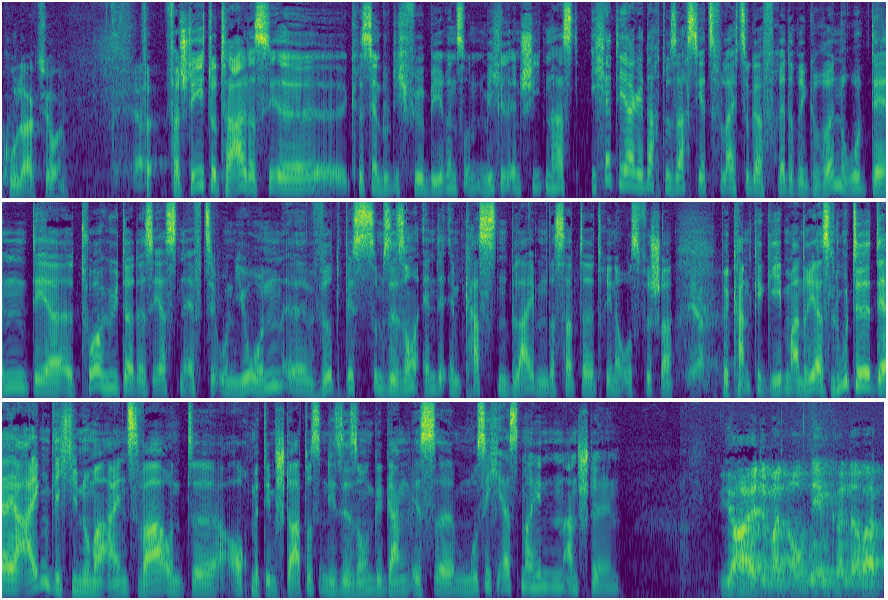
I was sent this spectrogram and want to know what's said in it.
Coole Aktion. Ver Verstehe ich total, dass äh, Christian, du dich für Behrens und Michel entschieden hast. Ich hätte ja gedacht, du sagst jetzt vielleicht sogar Frederik Rönno, denn der äh, Torhüter des ersten FC Union äh, wird bis zum Saisonende im Kasten bleiben. Das hat äh, Trainer Urs Fischer ja. bekannt gegeben. Andreas Lute, der ja eigentlich die Nummer 1 war und äh, auch mit dem Status in die Saison gegangen ist, muss ich erst mal hinten anstellen. Ja, hätte man auch nehmen können, aber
